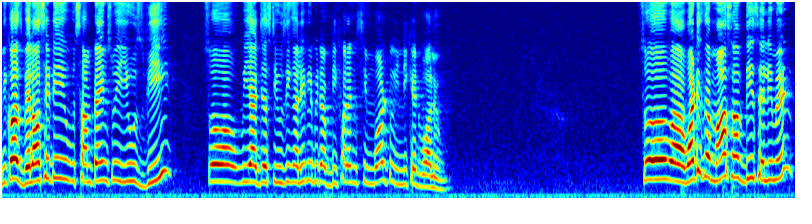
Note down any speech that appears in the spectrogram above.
because velocity sometimes we use V so we are just using a little bit of different symbol to indicate volume. So uh, what is the mass of this element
